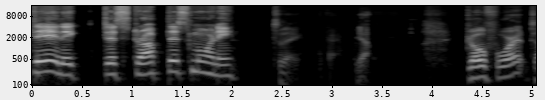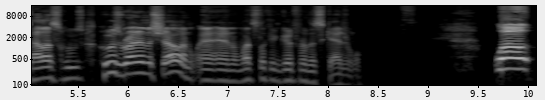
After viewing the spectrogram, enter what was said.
did. It just dropped this morning. Today. Okay. Yeah. Go for it. Tell us who's who's running the show and, and what's looking good for the schedule. Well,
